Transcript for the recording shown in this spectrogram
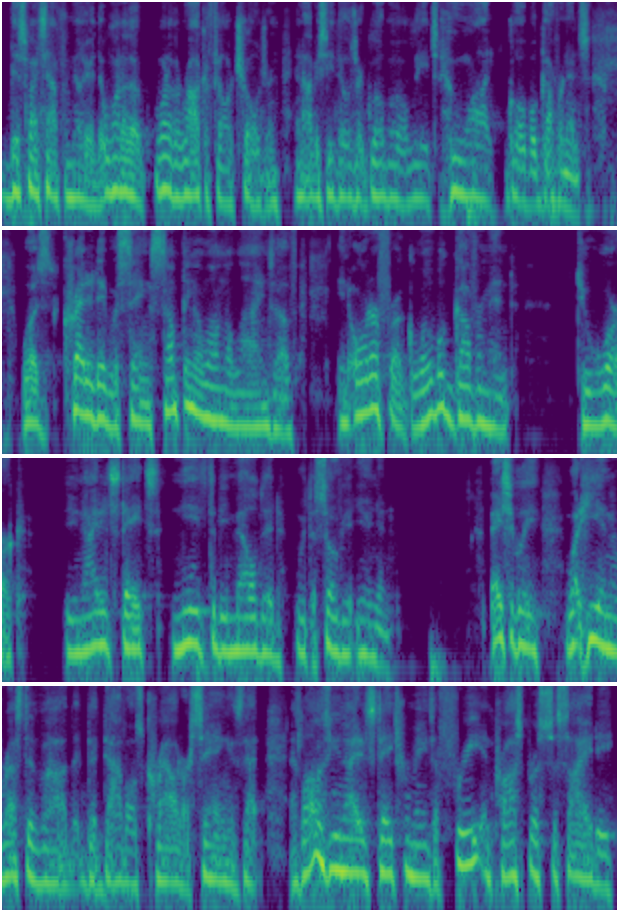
this might sound familiar that one of the one of the Rockefeller children, and obviously those are global elites who want global governance, was credited with saying something along the lines of, in order for a global government to work, the United States needs to be melded with the Soviet Union. Basically, what he and the rest of uh, the, the Davos crowd are saying is that as long as the United States remains a free and prosperous society,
